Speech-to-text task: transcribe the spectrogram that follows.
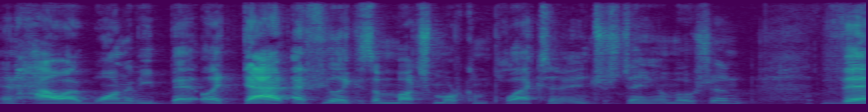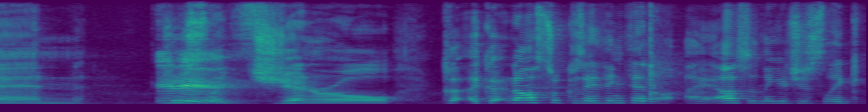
and how I want to be better like that I feel like is a much more complex and interesting emotion than It just like general and also because I think that I also think it's just like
